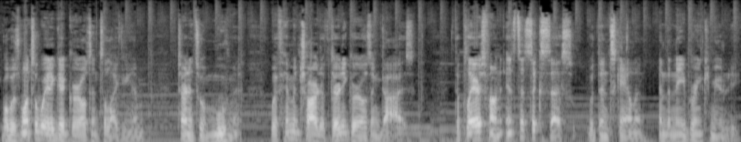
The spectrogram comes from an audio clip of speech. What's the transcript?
What was once a way to get girls into liking him turned into a movement, with him in charge of 30 girls and guys. The Players found instant success within Scanlan and the neighboring community,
